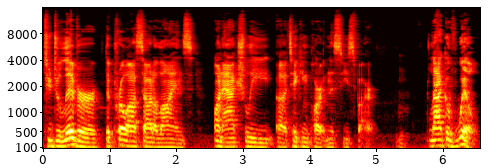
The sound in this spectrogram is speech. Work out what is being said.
to deliver the pro Assad alliance on actually uh, taking part in the ceasefire. Lack of will.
